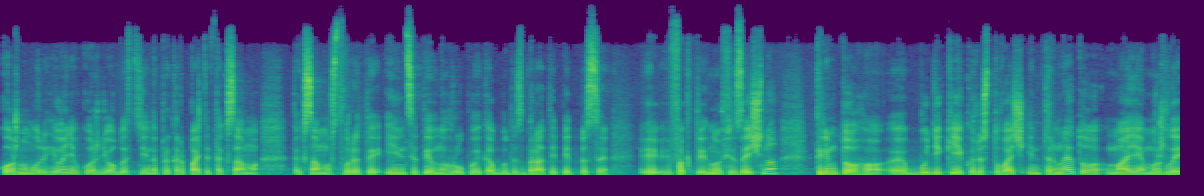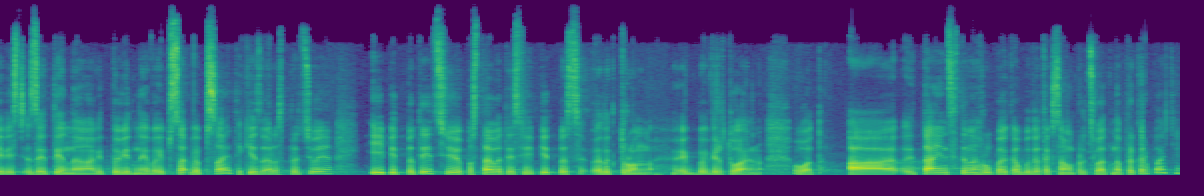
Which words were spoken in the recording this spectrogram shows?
Кожному регіоні, в кожній області і на Прикарпатті так само, так само створити ініціативну групу, яка буде збирати підписи е, факти, ну, фізично. Крім того, е, будь-який користувач інтернету має можливість зайти на відповідний вебса- веб-сайт, який зараз працює, і під петицією поставити свій підпис електронно, якби віртуально. От. А та ініціативна група, яка буде так само працювати на Прикарпатті,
